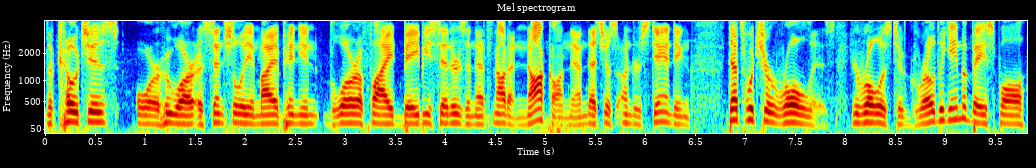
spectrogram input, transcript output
the coaches or who are essentially in my opinion glorified babysitters and that's not a knock on them that's just understanding that's what your role is your role is to grow the game of baseball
